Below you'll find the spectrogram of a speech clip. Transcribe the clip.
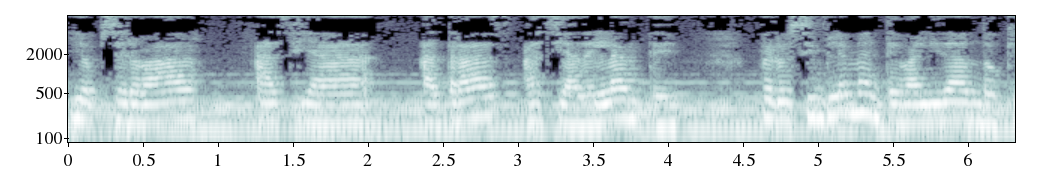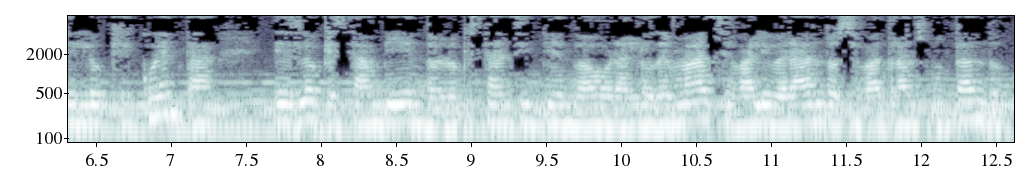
y observar hacia atrás, hacia adelante, pero simplemente validando que lo que cuenta es lo que están viendo, lo que están sintiendo ahora, lo demás se va liberando, se va transmutando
